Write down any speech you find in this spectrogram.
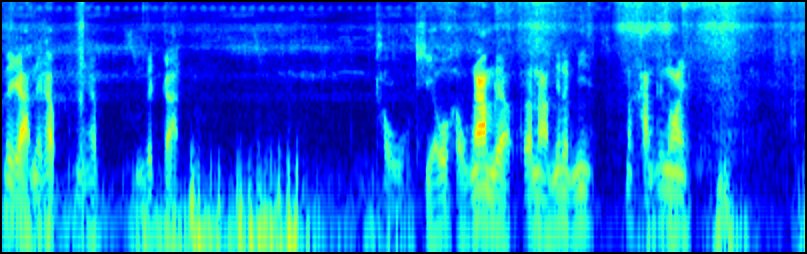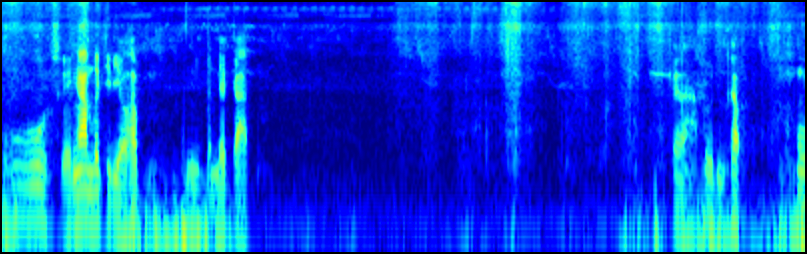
ได้การเลยครับนี่ครับได้การเขาเขียวเขางามแล้วก็น้ำเนี่ยนะมีมาขังขึ้นหน่อยโอ้สวยงามเลยทีเดียวครับ นี่บรรยากาศนะรุ่นครับ โอ้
